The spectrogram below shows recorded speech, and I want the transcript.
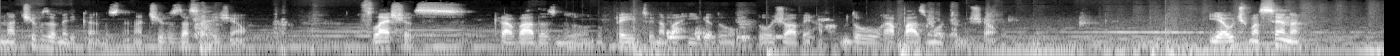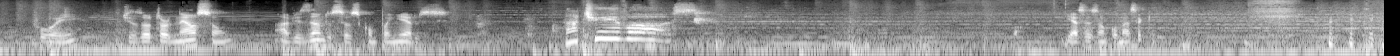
nativos americanos, né? nativos dessa região. Flechas cravadas no, no, peito e na barriga do, do jovem, do rapaz morto no chão. E a última cena foi de Dr. Nelson avisando seus companheiros: Nativos! E a sessão começa aqui.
